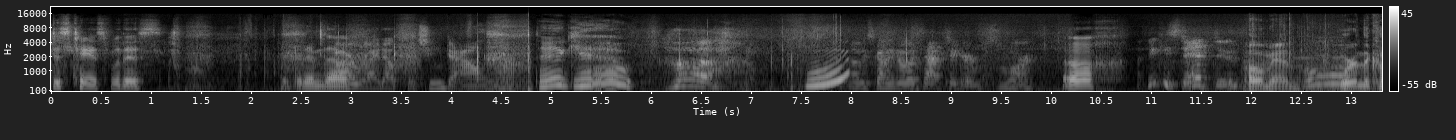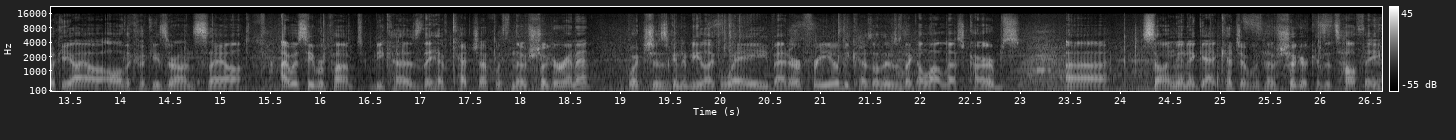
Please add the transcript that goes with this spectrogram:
distaste for this. Look at him though. All right, I'll put you down. Thank you. oh, Hmm? he's gonna go attack Tigger some more. Ugh. I think he's dead, dude. Oh man, we're in the cookie aisle. All the cookies are on sale. I was super pumped because they have ketchup with no sugar in it, which is going to be like way better for you because oh, there's like a lot less carbs. Uh, so I'm gonna get ketchup with no sugar because it's healthy,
